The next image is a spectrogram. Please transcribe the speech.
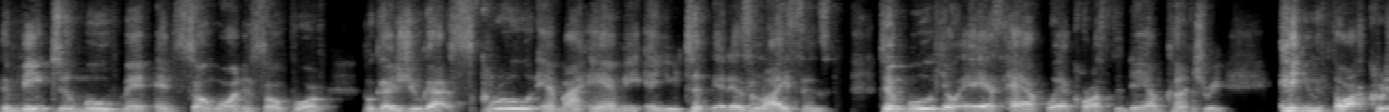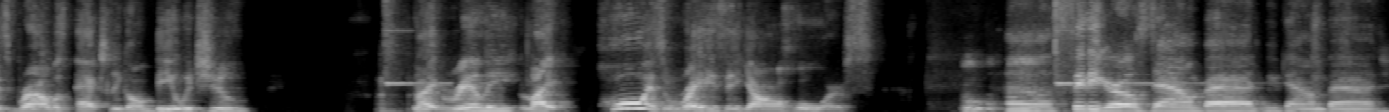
the Me Too movement and so on and so forth because you got screwed in Miami and you took that as license to move your ass halfway across the damn country and you thought Chris Brown was actually going to be with you? Like, really? Like, who is raising y'all whores? Uh, city girls down bad. We down bad.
